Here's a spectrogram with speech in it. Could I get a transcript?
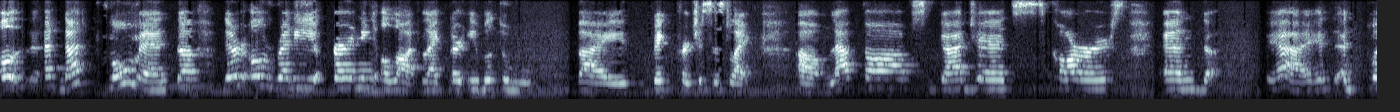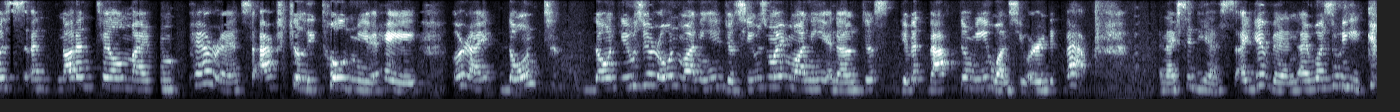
oh, at that moment uh, they're already earning a lot. Like they're able to buy big purchases like um, laptops gadgets cars and yeah it, it was not until my parents actually told me hey all right don't don't use your own money just use my money and i'll just give it back to me once you earned it back and I said, yes, I give in. I was weak.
